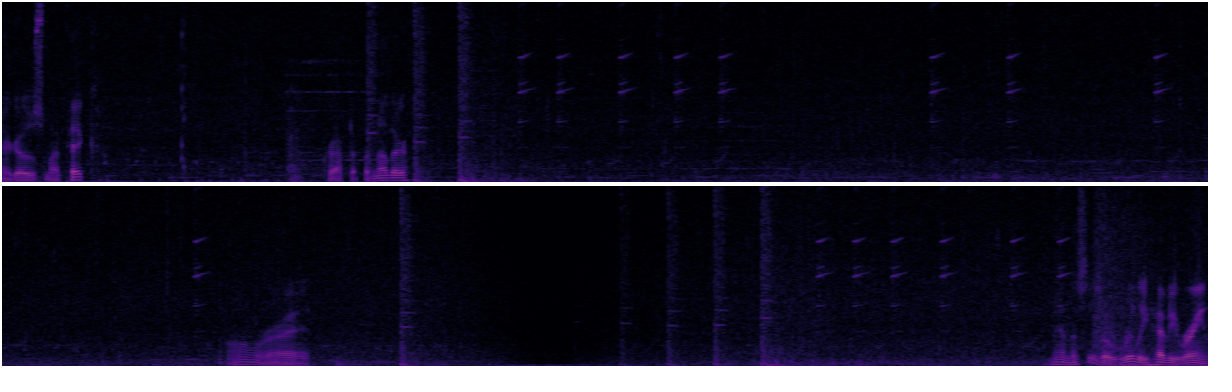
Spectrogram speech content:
There goes my pick. Craft up another. Alright. Man, this is a really heavy rain.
